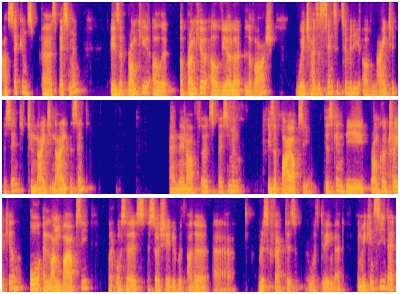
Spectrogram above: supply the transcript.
Our second uh, specimen is a, bronchi a bronchoalveolar lavage. which has a sensitivity of 90% to 99%. And then our third specimen is a biopsy. This can be bronchotracheal or a lung biopsy, but also is associated with other uh, risk factors with doing that. And we can see that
